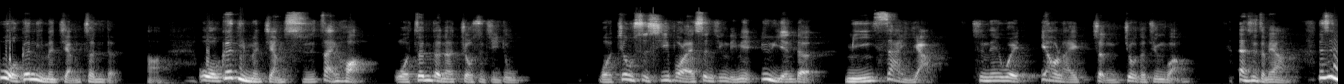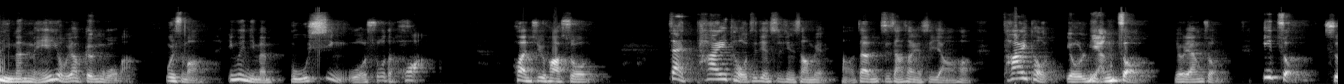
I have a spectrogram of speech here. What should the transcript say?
我跟你们讲真的啊，我跟你们讲实在话，我真的呢就是基督，我就是希伯来圣经里面预言的弥赛亚，是那位要来拯救的君王。但是怎么样？但是你们没有要跟我嘛？为什么？因为你们不信我说的话。换句话说。”在 title 这件事情上面啊，在我们职场上也是一样哈。title 有两种，有两种。一种是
